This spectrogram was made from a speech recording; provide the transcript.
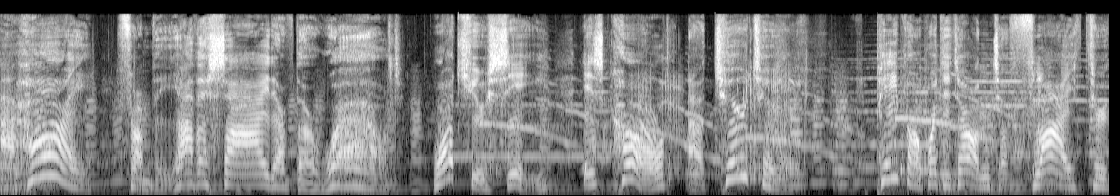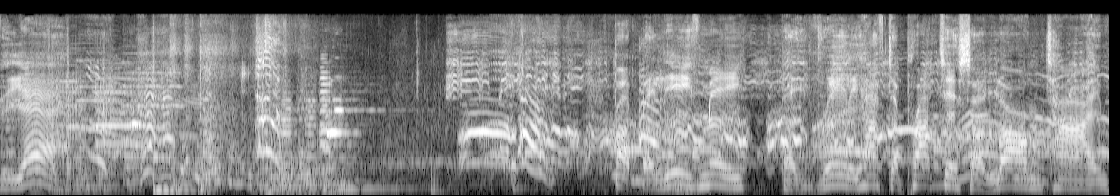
Ahoy! From the other side of the world. What you see is called a tutu. People put it on to fly through the air. But believe me, they really have to practice a long time.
